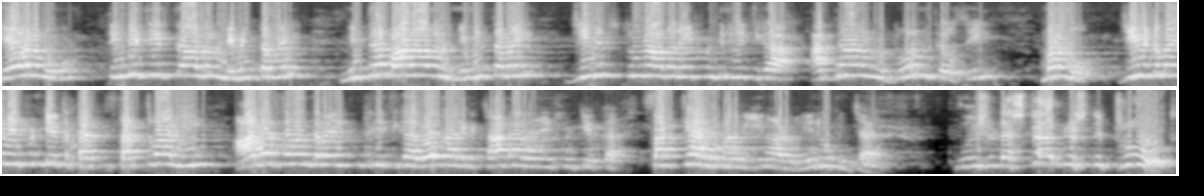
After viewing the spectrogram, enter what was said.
కేవలము తిండి తీర్థాదుల నిమిత్తమై నిద్రపానాదుల నిమిత్తమై జీవిస్తున్నామనేటువంటి రీతిగా అజ్ఞానం దూరం చేసి మనము జీవితమైనటువంటి యొక్క తత్వాన్ని ఆదర్శవంతమైనటువంటి రీతిగా లోకానికి చాటాలనేటువంటి యొక్క సత్యాన్ని మనం ఈనాడు నిరూపించాలి. We should establish the truth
